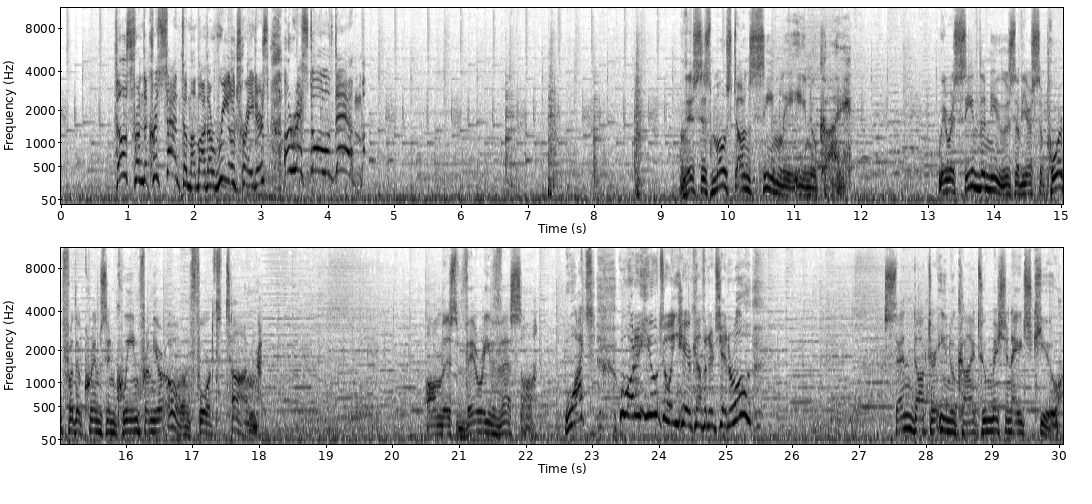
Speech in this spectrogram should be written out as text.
Those from the Chrysanthemum are the real traitors. Arrest all of them! This is most unseemly, Inukai. We received the news of your support for the Crimson Queen from your own forked tongue. On this very vessel, What? What are you doing here, Governor General? Send Dr. Inukai to Mission HQ.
